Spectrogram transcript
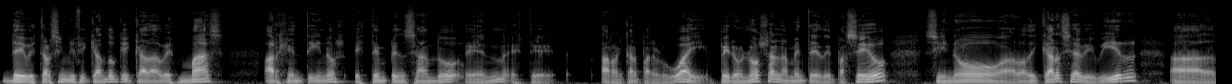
debe estar significando que cada vez más argentinos estén pensando en este arrancar para Uruguay, pero no solamente de paseo, sino a radicarse, a vivir, a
